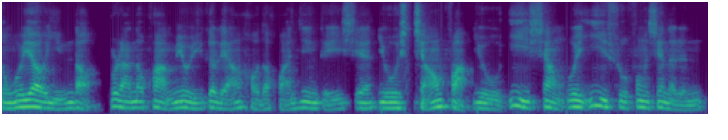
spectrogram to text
总归要引导，不然的话，没有一个良好的环境给一些有想法、有意向为艺术奉献的人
